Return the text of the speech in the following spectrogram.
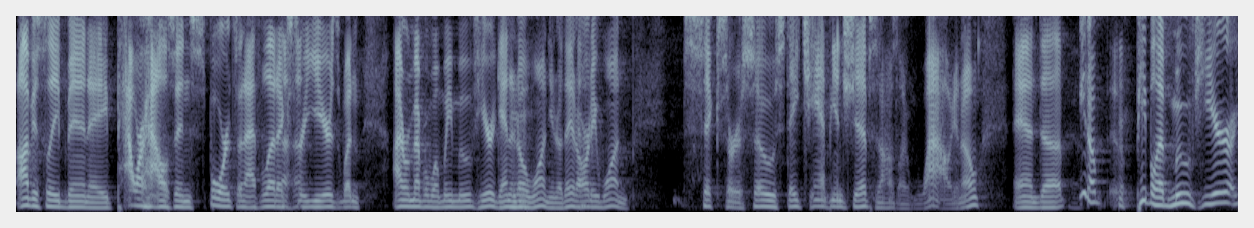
obviously been a powerhouse in sports and athletics Uh-huh. for years. When I remember when we moved here again in Mm-hmm. 01, you know, they had already won six or so state championships, and I was like, wow, you know. And uh, you know, people have moved here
